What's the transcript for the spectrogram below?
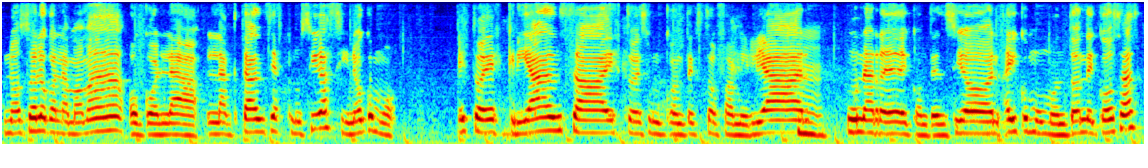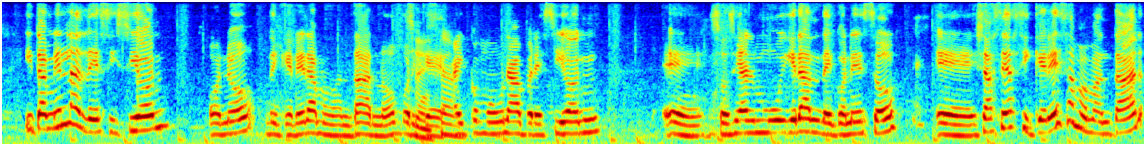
no solo con la mamá o con la lactancia exclusiva, sino como esto es crianza, esto es un contexto familiar, Mm. una red de contención, hay como un montón de cosas. Y también la decisión o no de querer amamantar, ¿no? Porque Sí. Sí. hay como una presión eh, social muy grande con eso, eh, ya sea si querés amamantar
